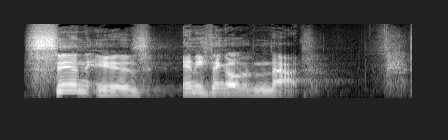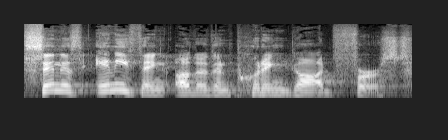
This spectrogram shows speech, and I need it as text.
Sin is anything other than that. Sin is anything other than putting God first.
